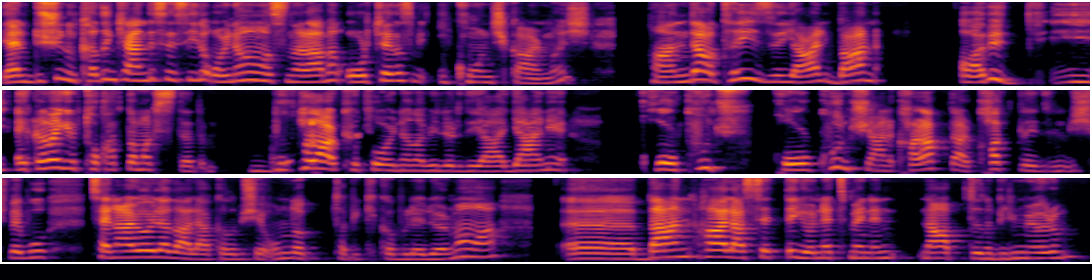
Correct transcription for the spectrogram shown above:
Yani düşünün kadın kendi sesiyle oynamamasına rağmen ortaya nasıl bir ikon çıkarmış. Hande Ataizi yani ben abi ekrana girip tokatlamak istedim. Bu kadar kötü oynanabilirdi ya. Yani korkunç. Korkunç yani karakter katledilmiş ve bu senaryoyla da alakalı bir şey. Onu da tabii ki kabul ediyorum ama e, ben hala sette yönetmenin ne yaptığını bilmiyorum.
